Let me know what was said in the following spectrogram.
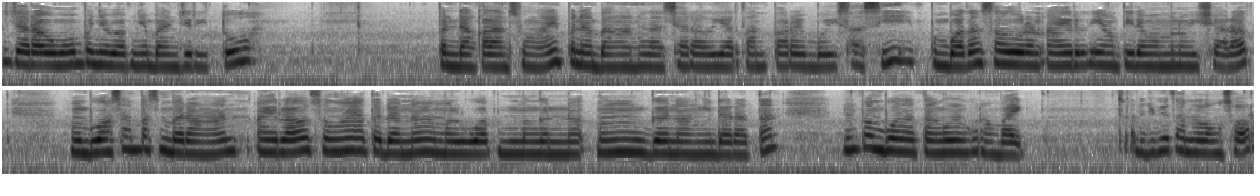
secara umum penyebabnya banjir itu pendangkalan sungai, penambangan hutan secara liar tanpa reboisasi, pembuatan saluran air yang tidak memenuhi syarat, membuang sampah sembarangan, air laut, sungai, atau danau yang meluap dan menggenangi daratan, dan pembuatan tanggul yang kurang baik. Terus ada juga tanah longsor.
